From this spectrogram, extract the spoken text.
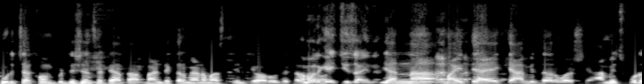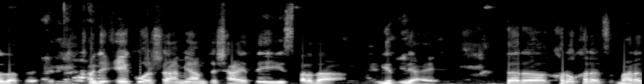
पुढच्या कॉम्पिटिशनसाठी आता भांडेकर मॅडम असतील किंवा रोजेकर घ्यायचीच आहे यांना माहिती आहे की आम्ही दरवर्षी आम्हीच पुढे जातोय. म्हणजे एक वर्ष आम्ही आमच्या शाळेतही ही स्पर्धा घेतली आहे. तर खरोखरच भारत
